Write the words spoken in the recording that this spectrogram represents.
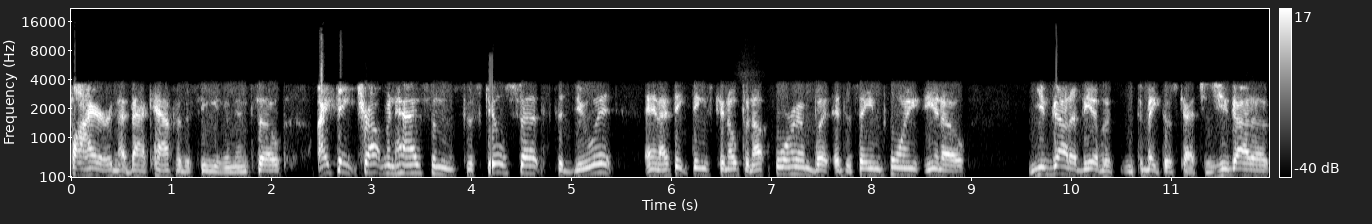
fire in that back half of the season. And so I think Trautman has some the skill sets to do it, and I think things can open up for him. But at the same point, you know, you've got to be able to, to make those catches. You got to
